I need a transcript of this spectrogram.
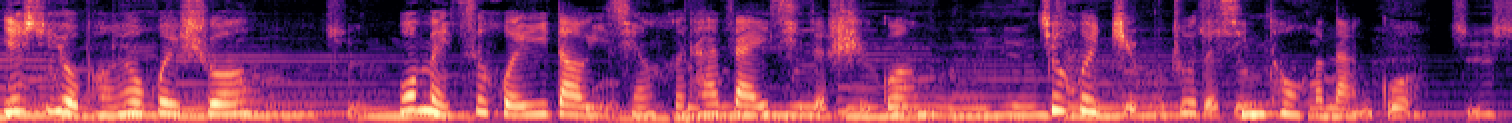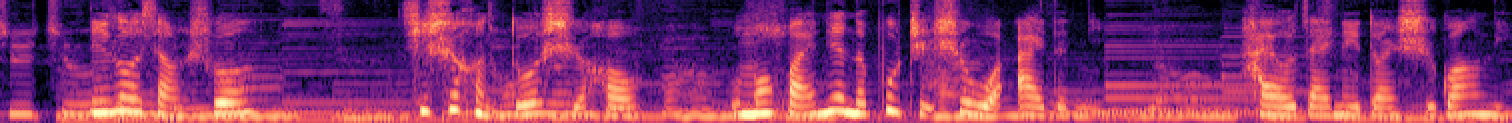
也许有朋友会说，我每次回忆到以前和他在一起的时光，就会止不住的心痛和难过。李洛想说，其实很多时候，我们怀念的不只是我爱的你，还有在那段时光里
